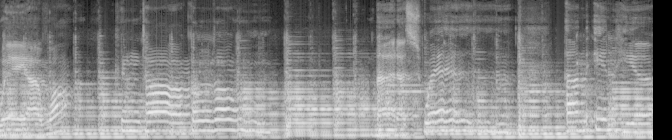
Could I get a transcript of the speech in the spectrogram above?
way I walk and talk alone. But I swear I'm in here.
